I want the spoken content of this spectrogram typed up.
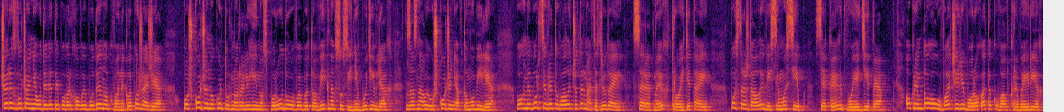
Через влучання у дев'ятиповерховий будинок виникли пожежі. Пошкоджено культурно-релігійну споруду, вибито вікна в сусідніх будівлях. Зазнали ушкоджень автомобілі. Вогнеборці врятували 14 людей, серед них троє дітей. Постраждали вісім осіб, з яких двоє діти. Окрім того, увечері ворог атакував Кривий Ріг.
